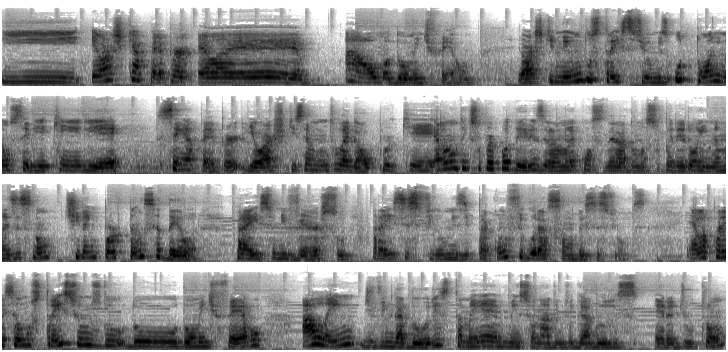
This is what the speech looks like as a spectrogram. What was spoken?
E eu acho que a Pepper, ela é a alma do Homem de Ferro. Eu acho que nenhum dos três filmes, o Tony não seria quem ele é sem a Pepper, e eu acho que isso é muito legal, porque ela não tem superpoderes, ela não é considerada uma super-heroína, mas isso não tira a importância dela para esse universo, para esses filmes e para configuração desses filmes. Ela apareceu nos três filmes do, do, do, Homem de Ferro, além de Vingadores, também é mencionado em Vingadores Era de Ultron.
